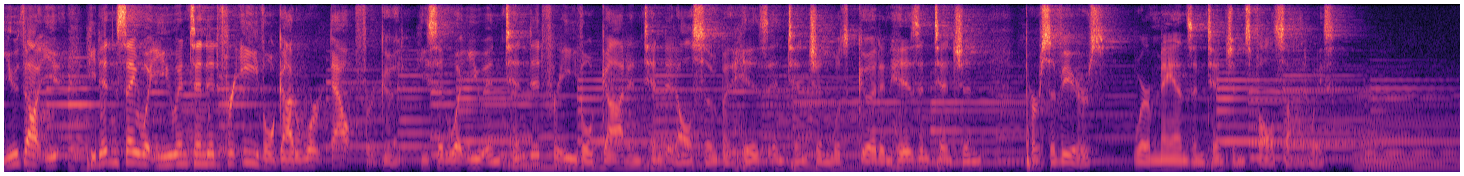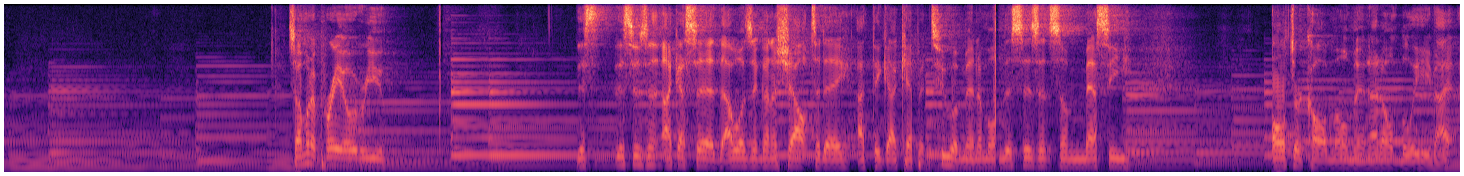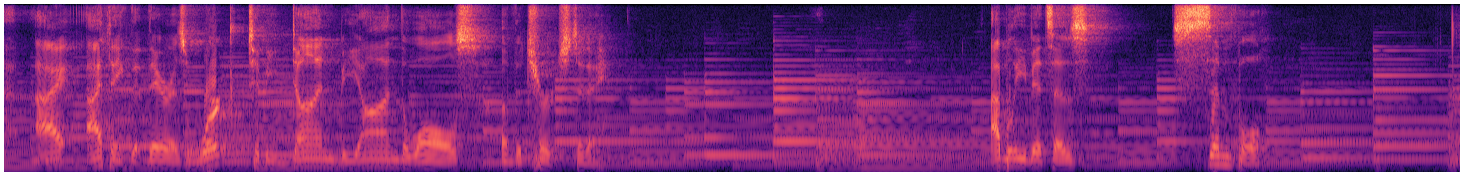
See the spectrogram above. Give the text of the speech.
You thought you, he didn't say what you intended for evil, God worked out for good. He said what you intended for evil, God intended also, but his intention was good, and his intention perseveres where man's intentions fall sideways. So I'm going to pray over you. This, this isn't, like I said, I wasn't going to shout today. I think I kept it to a minimum. This isn't some messy altar call moment, I don't believe. I, I, I think that there is work to be done beyond the walls of the church today. I believe it's as simple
